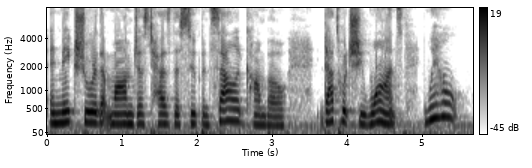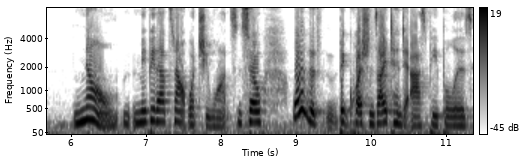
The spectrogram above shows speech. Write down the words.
and make sure that mom just has the soup and salad combo, that's what she wants. Well, no, maybe that's not what she wants. And so, one of the big questions I tend to ask people is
